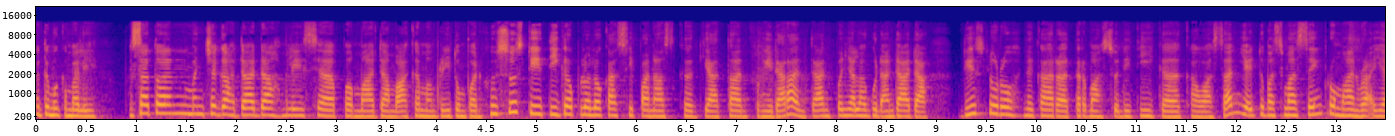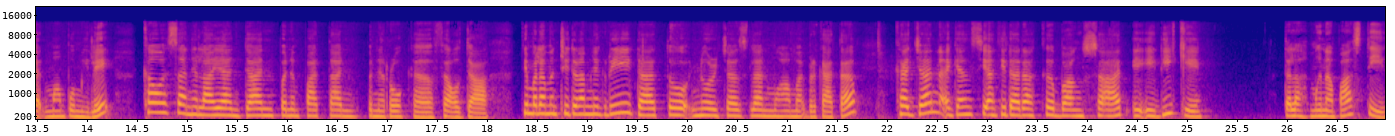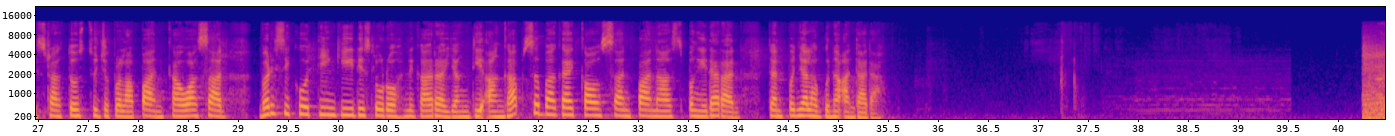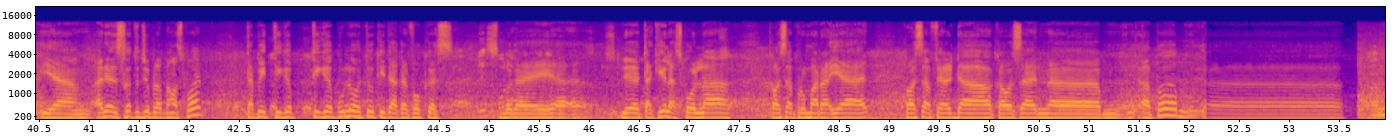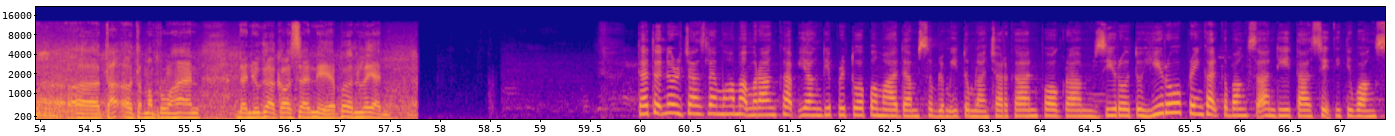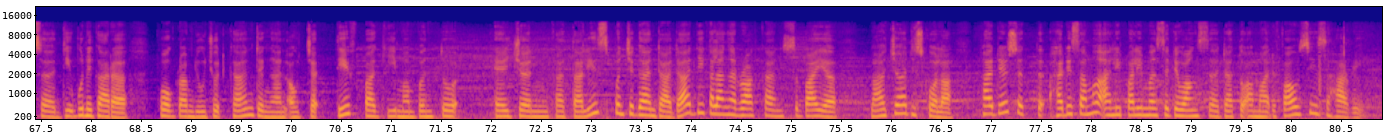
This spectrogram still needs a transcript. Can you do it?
Bertemu kembali. Persatuan Mencegah Dadah Malaysia Pemadam akan memberi tumpuan khusus di 30 lokasi panas kegiatan pengedaran dan penyalahgunaan dadah di seluruh negara termasuk di tiga kawasan iaitu masing-masing perumahan rakyat mampu milik, kawasan nelayan dan penempatan peneroka Felda. Timbalan Menteri Dalam Negeri Datuk Nur Jazlan Muhammad berkata, kajian Agensi Anti Dadah Kebangsaan AADK telah mengenal pasti 178 kawasan berisiko tinggi di seluruh negara yang dianggap sebagai kawasan panas pengedaran dan penyalahgunaan dadah. Yang ada 178 hotspot tapi 30 tu kita akan fokus sebagai uh, tak kira lah sekolah, kawasan perumahan rakyat, kawasan Felda, kawasan uh, apa uh, uh, taman perumahan dan juga kawasan ni apa nelayan. Datuk Nur Jazlan Muhammad merangkap yang di-Pertua Pemadam sebelum itu melancarkan program Zero to Hero peringkat kebangsaan di Tasik Titiwangsa di Ibu Negara. Program diwujudkan dengan objektif bagi membentuk ejen katalis pencegahan dada di kalangan rakan sebaya pelajar di sekolah. Hadir, hadir sama Ahli Parlimen Setiawangsa Datuk Ahmad Fauzi Sehari.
